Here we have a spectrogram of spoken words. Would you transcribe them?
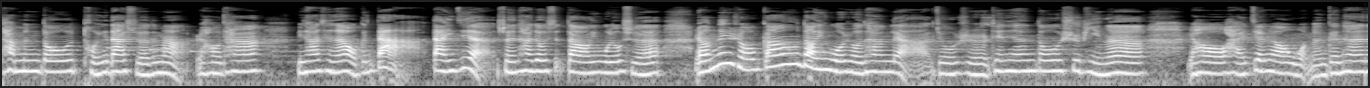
他们都同一个大学的嘛，然后她比她前男友更大大一届，所以她就到英国留学，然后那时候刚到英国的时候，他们俩就是天天都视频啊，然后还介绍我们跟她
